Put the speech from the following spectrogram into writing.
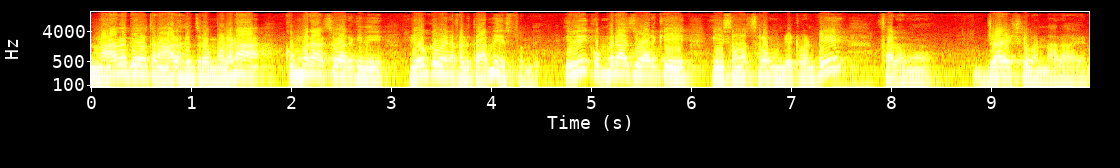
నాగదేవతను ఆరాధించడం వల్ల వలన కుంభరాశి వారికి ఇది యోగ్యమైన ఫలితాన్ని ఇస్తుంది. ఇది కుంభరాశి వారికి ఈ సంవత్సరం ఉండేటువంటి ఫలము. జయ శ్రీమన్నారాయణ.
